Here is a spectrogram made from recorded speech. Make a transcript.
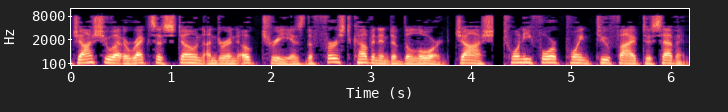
Joshua erects a stone under an oak tree as the first covenant of the Lord Josh 24.25-7.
